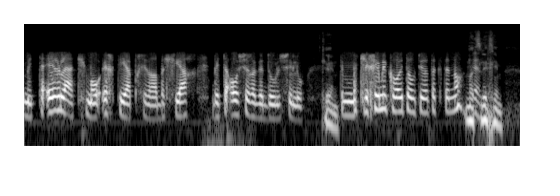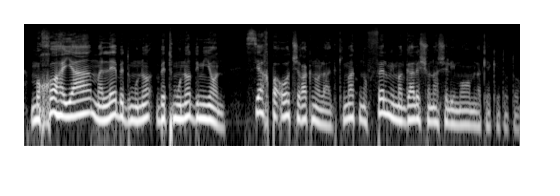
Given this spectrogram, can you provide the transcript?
מתאר לעצמו איך תהיה הבחירה בשיח ואת העושר הגדול שלו. כן. אתם מצליחים לקרוא את האותיות הקטנות? מצליחים. כן. מוחו היה מלא בדמונו, בתמונות דמיון. שיח פעוט שרק נולד, כמעט נופל ממגע לשונה של אמו המלקקת אותו.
